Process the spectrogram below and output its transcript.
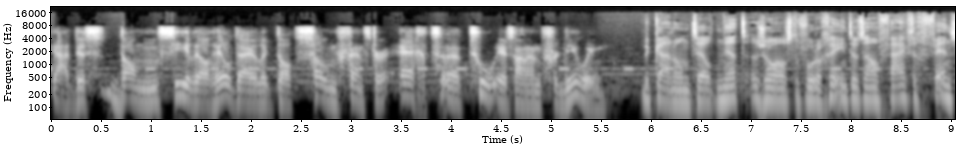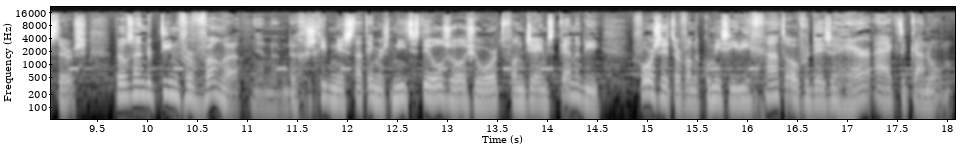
Ja, dus dan zie je wel heel duidelijk dat zo'n venster echt uh, toe is aan een vernieuwing. De kanon telt net zoals de vorige in totaal 50 vensters. Wel zijn er 10 vervangen. En de geschiedenis staat immers niet stil, zoals je hoort van James Kennedy, voorzitter van de commissie die gaat over deze herijkte kanon.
